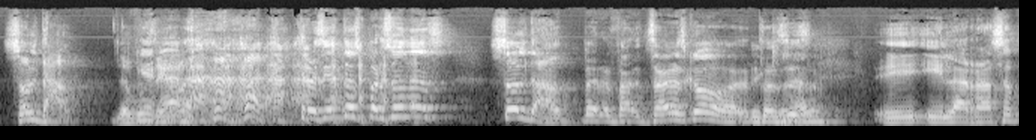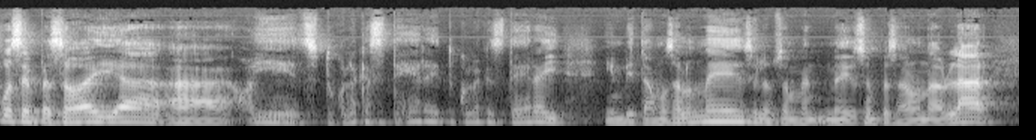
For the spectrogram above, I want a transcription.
sold out. Le pusimos. 300 personas, sold out. Pero, ¿sabes cómo? Entonces, claro. Y, y la raza pues empezó ahí a, a, oye, tocó la casetera y tocó la casetera y invitamos a los medios y los medios empezaron a hablar.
